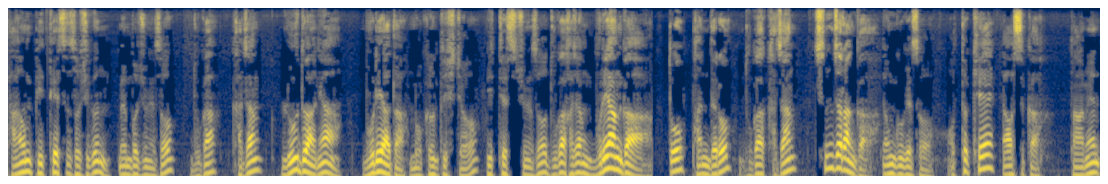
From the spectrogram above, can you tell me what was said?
다음 BTS 소식은 멤버 중에서 누가 가장 루드하냐 무례하다 뭐 그런 뜻이죠. BTS 중에서 누가 가장 무례한가 또 반대로 누가 가장 친절한가 영국에서 어떻게 나왔을까 다음엔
